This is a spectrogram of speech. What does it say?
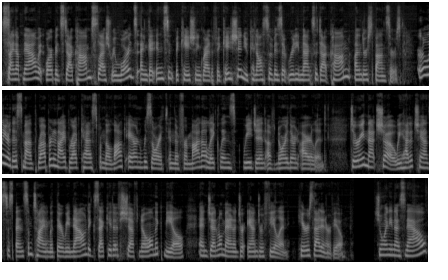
Sign up now at orbitz.com slash rewards and get instant vacation gratification. You can also visit rudymaxa.com under sponsors. Earlier this month, Robert and I broadcast from the Lough Erne Resort in the Fermanagh Lakelands region of Northern Ireland. During that show, we had a chance to spend some time with their renowned executive chef Noel McMeel and general manager Andrew Phelan. Here's that interview. Joining us now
